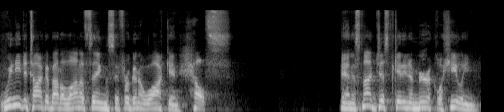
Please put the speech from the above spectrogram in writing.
we need to talk about a lot of things if we're going to walk in health. And it's not just getting a miracle healing,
